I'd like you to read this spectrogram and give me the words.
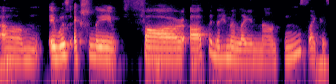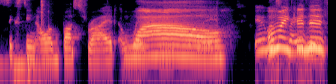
Um, it was actually far up in the Himalayan mountains, like a 16 hour bus ride away. from my family. wow. Oh my crazy. goodness.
